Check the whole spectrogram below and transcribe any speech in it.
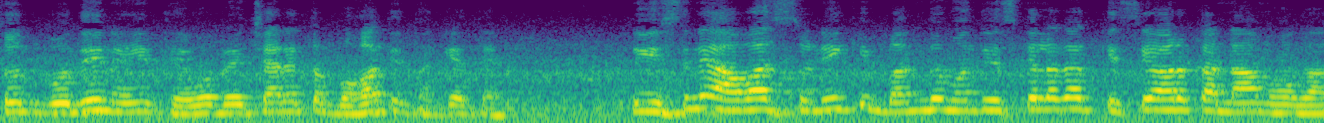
शुद्ध बुद्धि नहीं थे, वो बेचारे तो बहुत ही थके थे। तो इसने आवाज़ सुनी कि बंधु मोहंती, इसके लगा किसी और का नाम होगा।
